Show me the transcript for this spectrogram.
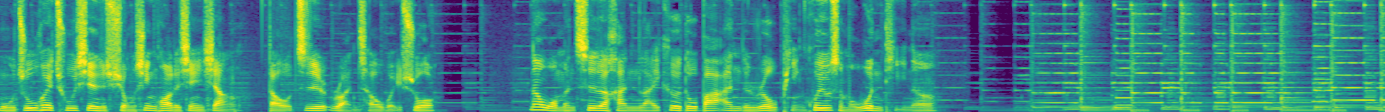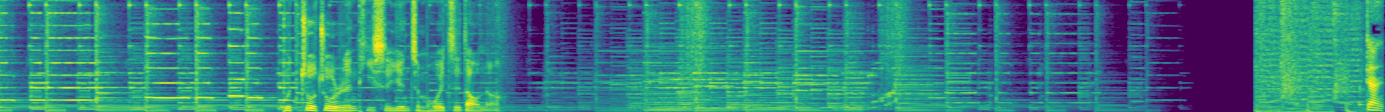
母猪会出现雄性化的现象，导致卵巢萎缩。那我们吃了含莱克多巴胺的肉品会有什么问题呢？不做做人体实验，怎么会知道呢？感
